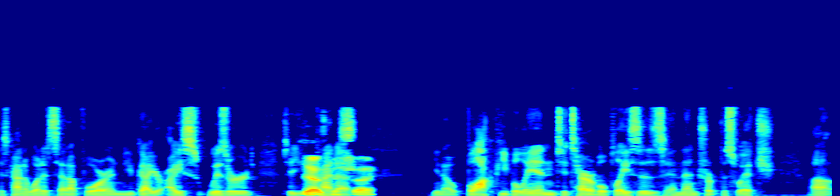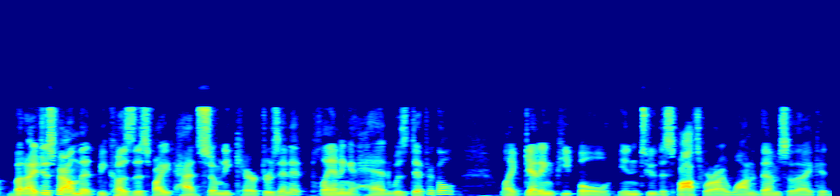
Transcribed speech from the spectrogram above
is kind of what it's set up for. And you've got your ice wizard, so you Yeah, can kind of you know block people in to terrible places and then trip the switch. Uh, but I just found that because this fight had so many characters in it, planning ahead was difficult. Like getting people into the spots where I wanted them so that I could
